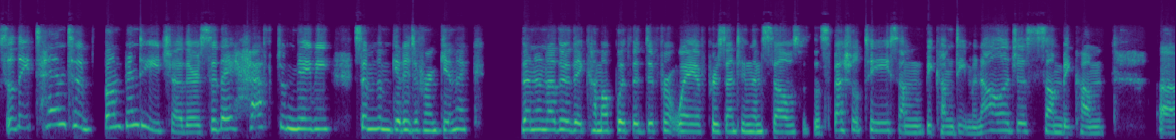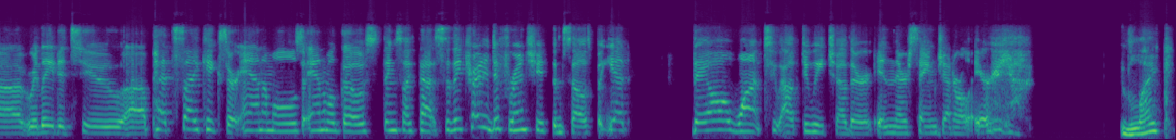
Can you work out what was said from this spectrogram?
So they tend to bump into each other. So they have to maybe some of them get a different gimmick than another. They come up with a different way of presenting themselves with a specialty. Some become demonologists. Some become uh, related to uh, pet psychics or animals, animal ghosts, things like that. So they try to differentiate themselves, but yet they all want to outdo each other in their same general area. Like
